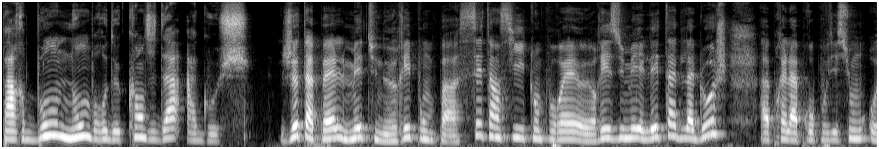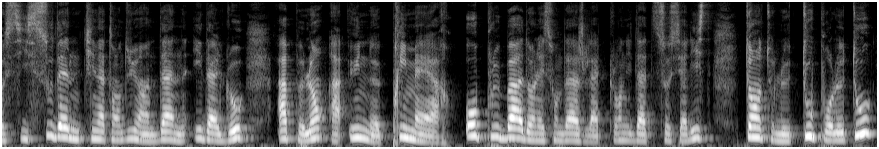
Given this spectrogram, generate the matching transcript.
par bon nombre de candidats à gauche. Je t'appelle, mais tu ne réponds pas. C'est ainsi qu'on pourrait euh, résumer l'état de la gauche après la proposition aussi soudaine qu'inattendue d'un Dan Hidalgo appelant à une primaire. Au plus bas dans les sondages, la candidate socialiste tente le tout pour le tout.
